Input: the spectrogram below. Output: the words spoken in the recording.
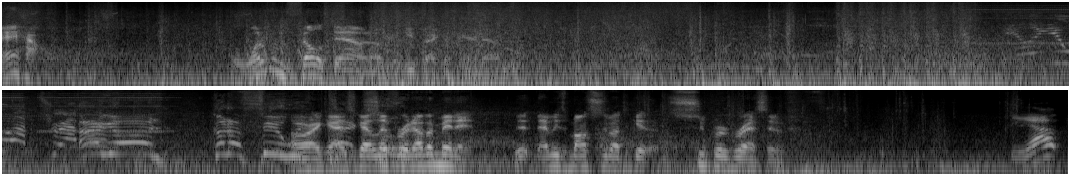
Ow. Well, one of them fell down. Okay, he's back up here now. Healing you up, Trevor. Hang on! Gotta feel All right, guys, we gotta live for another minute. That means monster's about to get super aggressive. Yep.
